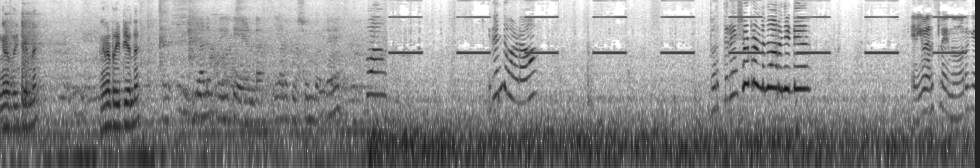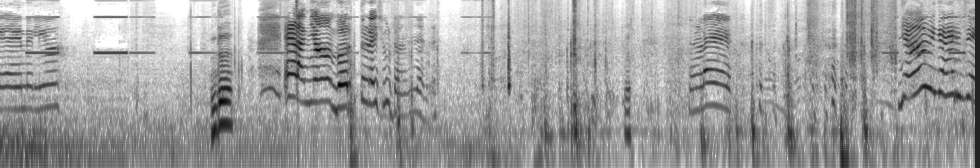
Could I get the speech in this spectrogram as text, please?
എങ്ങനെ ട്രീറ്റ് ചെയ്യണ്ടേ? എങ്ങനെ ട്രീറ്റ് ചെയ്യണ്ടേ? ഇയാളെ ട്രീറ്റ് ചെയ്യണ്ട. ഇയാൾ കുശുമ്പ്. ഇതെന്തുവാടാ? ബർത്ത്ഡേ ഷൂട്ട് ഉണ്ടെന്ന് പറഞ്ഞിട്ട്. എനിക്ക് മനസ്സിലായി. നൂറ് കെ ആയല്ലോ എന്ത്? എടാ ഞാൻ ബർത്ത്ഡേ ഷൂട്ടാണ് ഞാൻ. ഞാൻ വിചാരിച്ചേ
